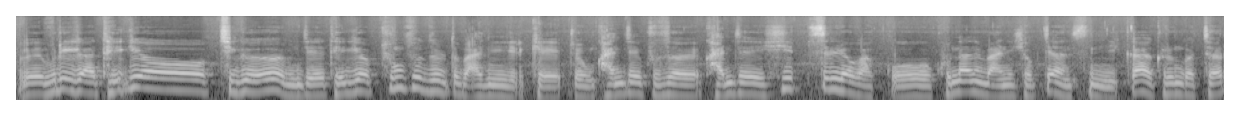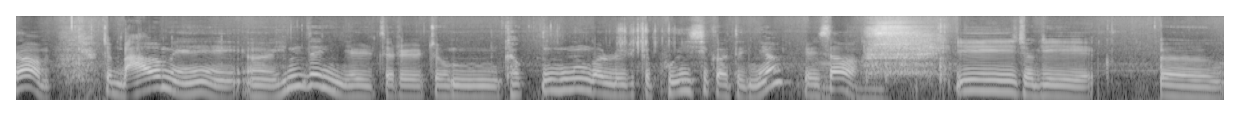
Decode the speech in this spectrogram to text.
왜 우리가 대기업 지금 이제 대기업 총수들도 많이 이렇게 좀 관제 구설 관제에 휩쓸려 갖고 고난을 많이 겪지 않습니까? 그런 것처럼 좀 마음에 어, 힘든 일들을 좀 겪는 걸로 이렇게 보이시거든요. 그래서 이 저기 어,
